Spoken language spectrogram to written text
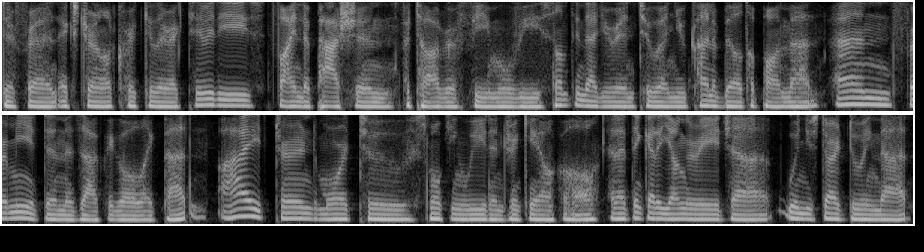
different external curricular activities, find a passion, photography, movies, something that you're into and you kind of build upon that. And for me, it didn't exactly go like that. I turned more to smoking weed and drinking alcohol. And I think at a younger age, uh, when you start doing that,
